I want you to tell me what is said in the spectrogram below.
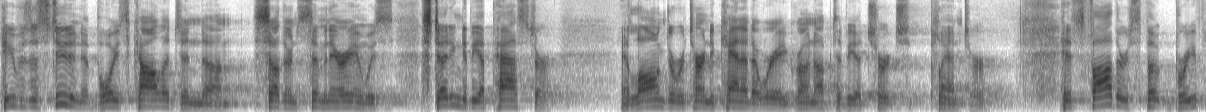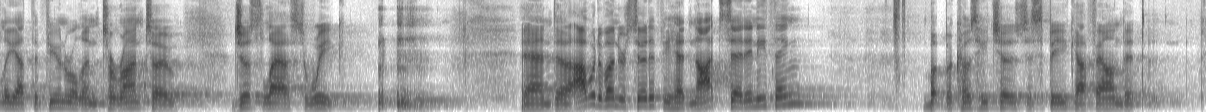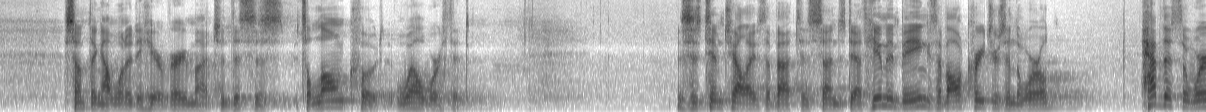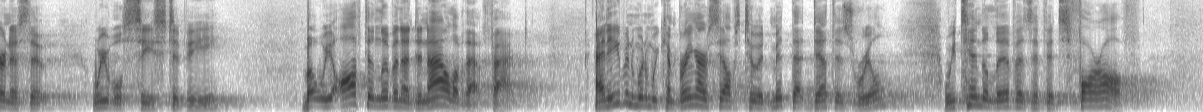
He was a student at Boyce College and um, Southern Seminary and was studying to be a pastor and longed to return to Canada where he'd grown up to be a church planter. His father spoke briefly at the funeral in Toronto just last week. and uh, I would have understood if he had not said anything, but because he chose to speak, I found it something I wanted to hear very much. And this is, it's a long quote, well worth it. This is Tim Challies about his son's death. Human beings, of all creatures in the world, have this awareness that we will cease to be, but we often live in a denial of that fact. And even when we can bring ourselves to admit that death is real, we tend to live as if it's far off.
